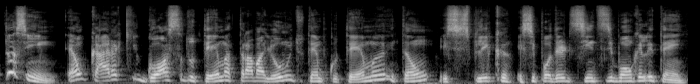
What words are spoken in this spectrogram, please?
Então, assim, é um cara que gosta do tema, trabalhou muito tempo com o tema, então isso explica esse poder de síntese bom que ele tem.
